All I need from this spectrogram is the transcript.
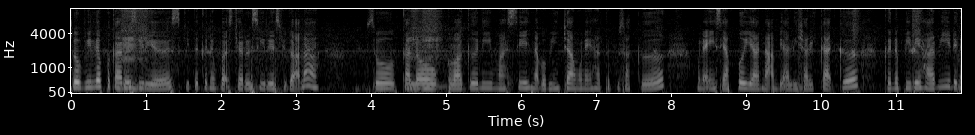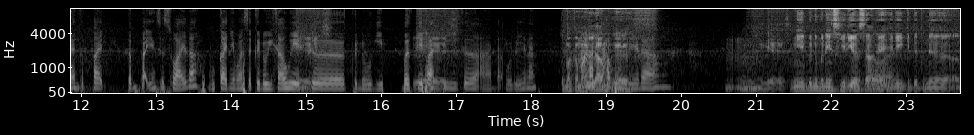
So bila perkara Hmm. serius kita kena buat secara serius jugalah. So kalau Hmm. keluarga ni masih nak berbincang mengenai harta pusaka, mengenai siapa yang nak ambil alih syarikat ke, kena pilih hari dengan tepat tempat yang sesuai lah. Bukannya masa kenduri kahwin Yes. ke, kenduri birthday Yes. party ke, ah tak boleh lah. Tu makan malam tak ke. boleh lah. Mm-mm. yes. Ini benda-benda yang serius lah eh. Jadi kita kena uh,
